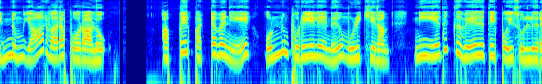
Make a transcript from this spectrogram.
இன்னும் யார் வர போறாளோ அப்பேற்பட்டவனே ஒன்னும் புரியலேன்னு முழிக்கிறான். நீ எதுக்கு வேதத்தை போய் சொல்லுற?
